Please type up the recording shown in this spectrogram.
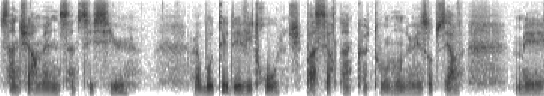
Sainte-Germaine, Sainte-Cécile, la beauté des vitraux, je ne suis pas certain que tout le monde les observe, mais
